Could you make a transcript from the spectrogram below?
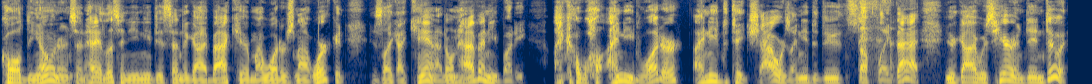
Called the owner and said, Hey, listen, you need to send a guy back here. My water's not working. He's like, I can't. I don't have anybody. I go, Well, I need water. I need to take showers. I need to do stuff like that. Your guy was here and didn't do it.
